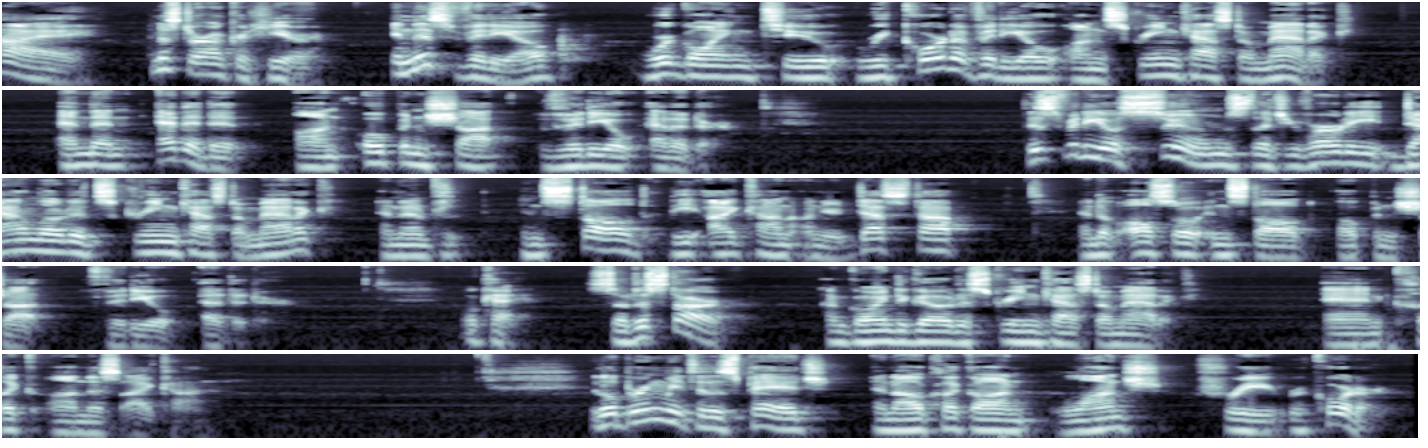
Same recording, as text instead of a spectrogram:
Hi, Mr. Unkert here. In this video, we're going to record a video on Screencast-O-Matic and then edit it on OpenShot Video Editor. This video assumes that you've already downloaded Screencast-O-Matic and have installed the icon on your desktop and have also installed OpenShot Video Editor. Okay, so to start, I'm going to go to Screencast-O-Matic and click on this icon. It'll bring me to this page and I'll click on Launch Free Recorder.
